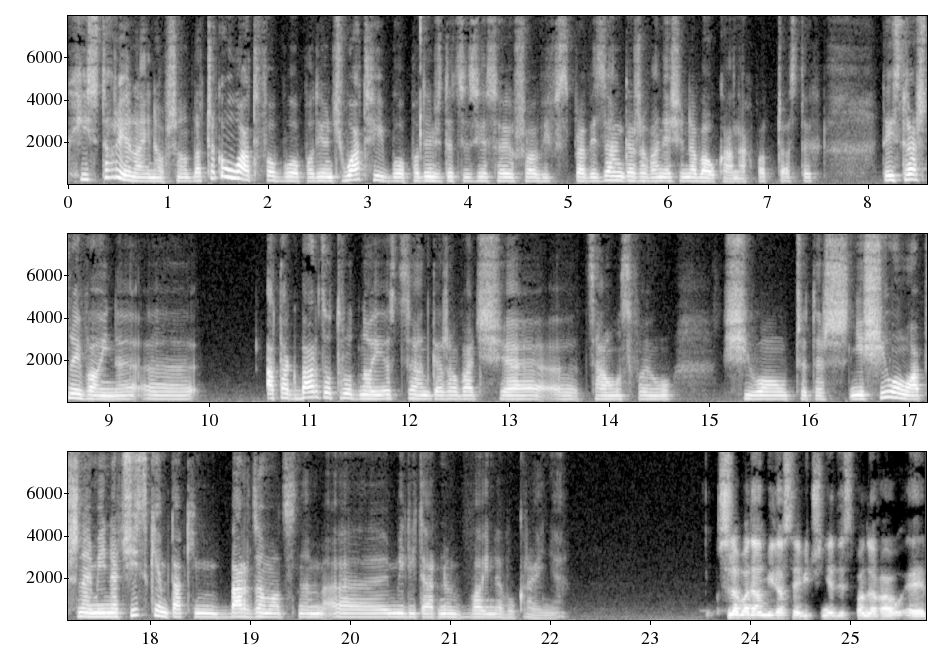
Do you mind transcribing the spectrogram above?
historię najnowszą. Dlaczego łatwo było podjąć, łatwiej było podjąć decyzję sojuszowi w sprawie zaangażowania się na Bałkanach podczas tych, tej strasznej wojny, e, a tak bardzo trudno jest zaangażować się e, całą swoją siłą, czy też nie siłą, a przynajmniej naciskiem takim bardzo mocnym e, militarnym w wojnę w Ukrainie? Slobodan Milosewicz nie dysponował e,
